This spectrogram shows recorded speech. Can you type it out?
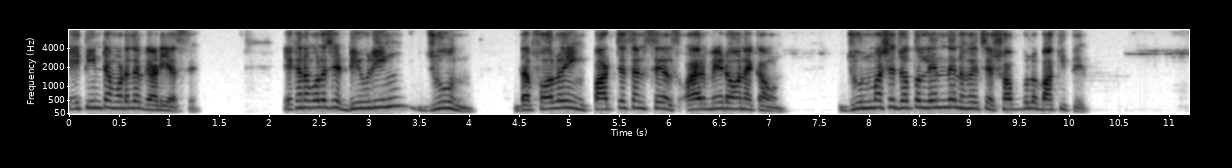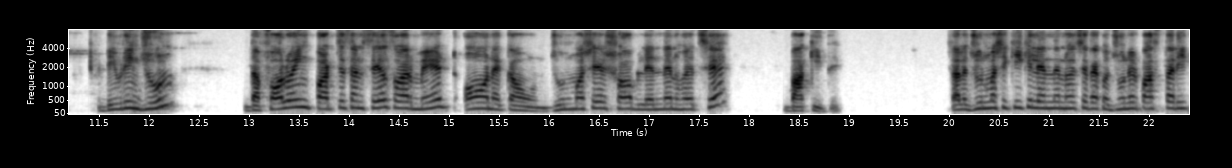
এই তিনটা মডেলের গাড়ি আছে। এখানে বলেছে during June the following purchase and sales were made on account June মাসে যত লেনদেন হয়েছে, সবগুলো বাকিতে। During June the following purchase and sales were made on account June মাসের সব লেনদেন হয়েছে বাকিতে। তাহলে জুন মাসে কি কি লেনদেন হয়েছে? দেখো, জুনের পাঁচ তারিখ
